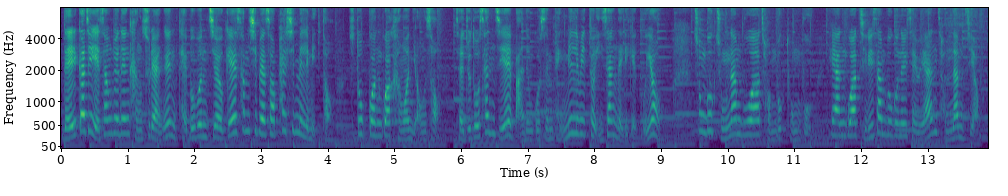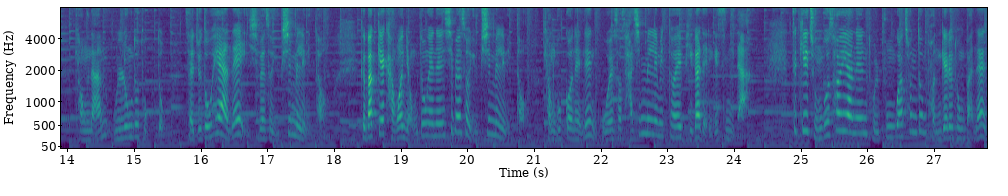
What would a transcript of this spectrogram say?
내일까지 예상되는 강수량은 대부분 지역에 30에서 80mm, 수도권과 강원 영서, 제주도 산지에 많은 곳은 100mm 이상 내리겠고요. 충북 중남부와 전북 동부, 해안과 지리산 부근을 제외한 전남 지역, 경남, 울릉도 독도, 제주도 해안에 20에서 60mm, 그 밖에 강원 영동에는 10에서 60mm, 경북권에는 5에서 40mm의 비가 내리겠습니다. 특히 중부 서해안은 돌풍과 천둥 번개를 동반한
